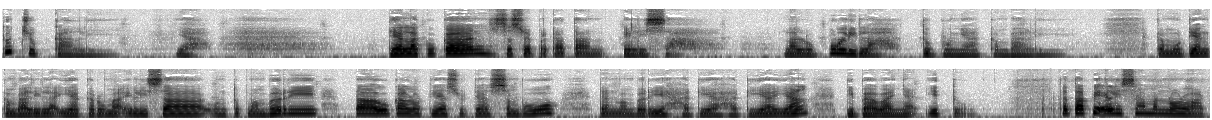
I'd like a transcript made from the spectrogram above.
tujuh kali. Ya, dia lakukan sesuai perkataan Elisa. Lalu pulihlah tubuhnya kembali. Kemudian kembalilah ia ke rumah Elisa untuk memberi tahu kalau dia sudah sembuh dan memberi hadiah-hadiah yang dibawanya itu. Tetapi Elisa menolak.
